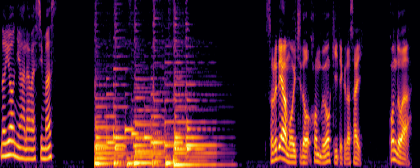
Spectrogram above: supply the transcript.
のように表します。それではもう一度本文を聞いてください。今度は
